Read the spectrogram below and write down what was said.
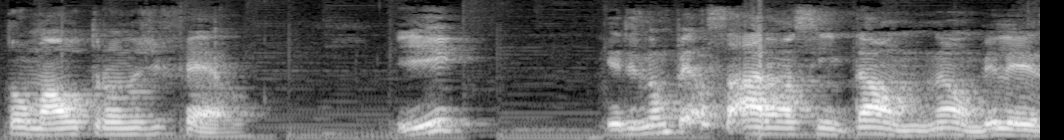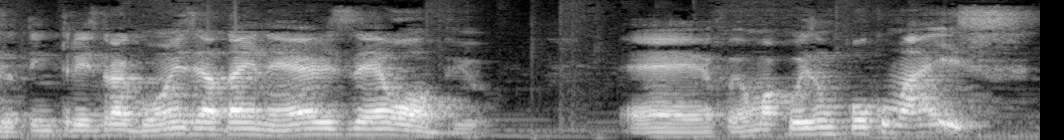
tomar o trono de ferro. E eles não pensaram assim, então, não, beleza, tem três dragões e a Daenerys é óbvio. É, foi uma coisa um pouco mais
